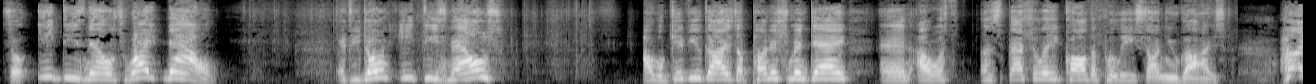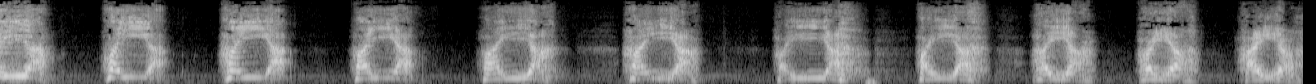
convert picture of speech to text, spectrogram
So eat these nails right now. If you don't eat these nails, I will give you guys a punishment day and I will especially call the police on you guys. Hiya! Hiya! Hiya! Hiya! Hiya! Hiya! Hiya! Hiya! Hiya! Hiya! Hiya!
